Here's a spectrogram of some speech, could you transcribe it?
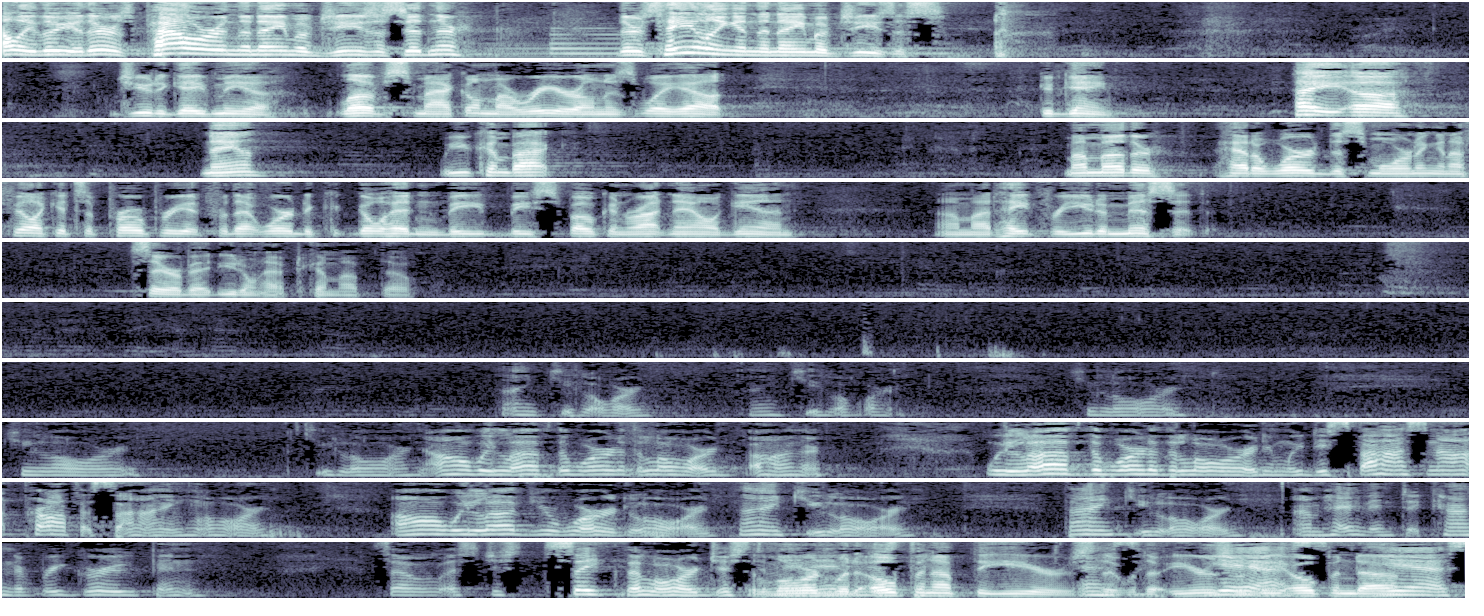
Hallelujah. There's power in the name of Jesus, isn't there? There's healing in the name of Jesus. Judah gave me a love smack on my rear on his way out. Good game. Hey, uh, Nan, will you come back? My mother had a word this morning, and I feel like it's appropriate for that word to go ahead and be, be spoken right now again. Um, I'd hate for you to miss it. Sarah Bet, you don't have to come up, though. Thank you, Lord. Thank you, Lord. Thank you, Lord. Thank you, Lord. Thank you, Lord. Oh, we love the word of the Lord, Father. We love the word of the Lord and we despise not prophesying, Lord. Oh, we love your word, Lord. Thank you, Lord. Thank you, Lord. I'm having to kind of regroup and so let's just seek the Lord just the Lord minute. would Just- open up the ears. Yes. The, the ears Yes. would be opened up. Yes,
